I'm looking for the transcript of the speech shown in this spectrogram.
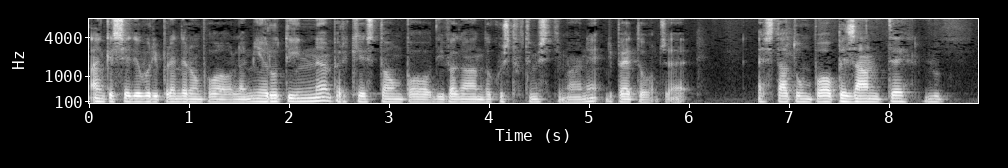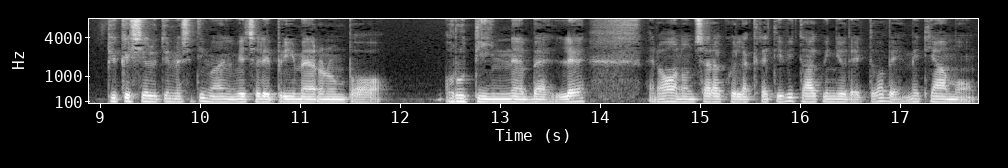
Anche se devo riprendere un po' la mia routine perché sto un po' divagando queste ultime settimane, ripeto, cioè, è stato un po' pesante, più che sia le ultime settimane, invece le prime erano un po' routine, belle, però non c'era quella creatività, quindi ho detto, vabbè, mettiamo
